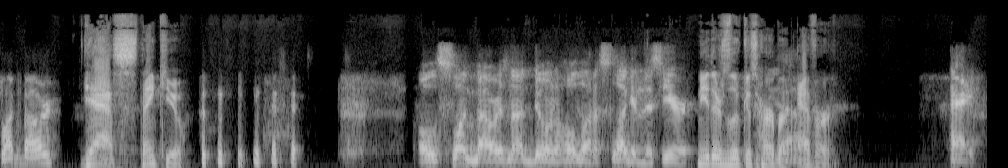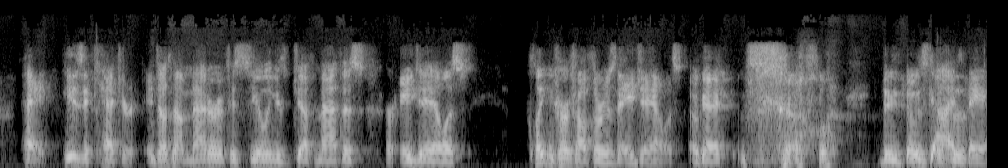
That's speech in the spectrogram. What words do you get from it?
Slugbauer. Yes, thank you. Old Slugbauer is not doing a whole lot of slugging this year. Neither's Lucas Herbert Yeah. ever. Hey, hey, he is a catcher. It does not matter if his ceiling is Jeff Mathis or AJ Ellis. Clayton Kershaw throws to AJ Ellis. Okay, so dude, those guys is- they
